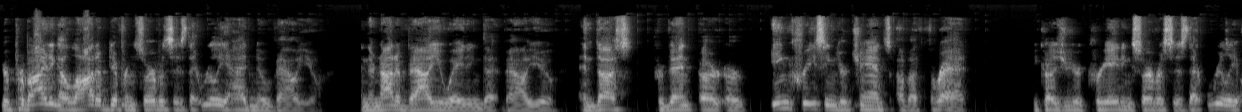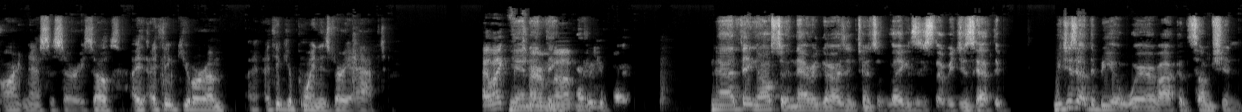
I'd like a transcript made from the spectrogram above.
you're providing a lot of different services that really add no value. And they're not evaluating that value and thus prevent or, or increasing your chance of a threat because you're creating services that really aren't necessary. So I, I think your um, I think your point is very apt. I like the yeah, term. Um, now I think also in that regards, in terms of legacy stuff, we just have to we just have to be aware of our consumption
